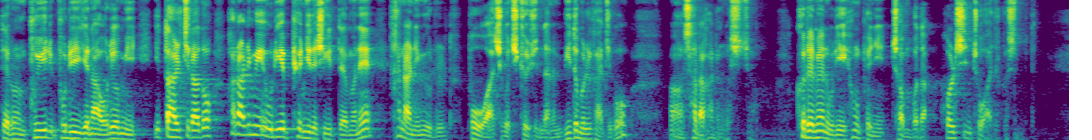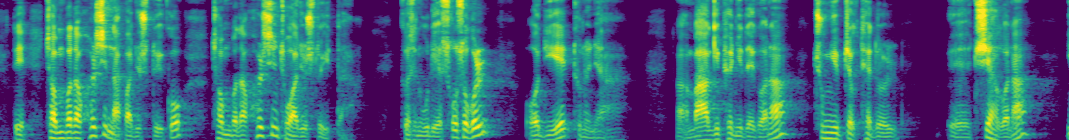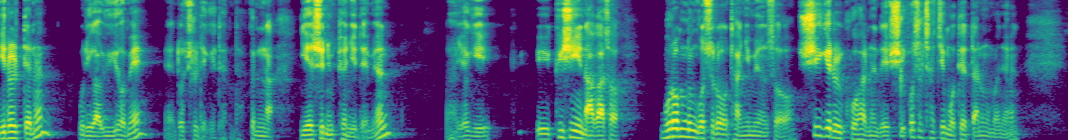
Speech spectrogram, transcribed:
때로는 불이익이나 어려움이 있다 할지라도 하나님이 우리의 편이 되시기 때문에 하나님이 우리를 보호하시고 지켜주신다는 믿음을 가지고 어, 살아가는 것이죠. 그러면 우리의 형편이 전보다 훨씬 좋아질 것입니다. 전보다 훨씬 나빠질 수도 있고 전보다 훨씬 좋아질 수도 있다. 그것은 우리의 소속을 어디에 두느냐. 어, 마귀 편이 되거나 중립적 태도를 취하거나 이럴 때는 우리가 위험에 노출되게 된다. 그러나 예수님 편이 되면 어, 여기 귀신이 나가서 물 없는 곳으로 다니면서 쉬기를 구하는데 쉴 곳을 찾지 못했다는 건 뭐냐면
